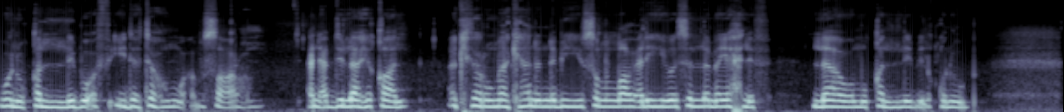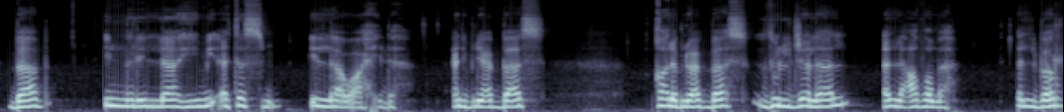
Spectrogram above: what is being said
ونقلب أفئدتهم وأبصارهم. عن عبد الله قال أكثر ما كان النبي صلى الله عليه وسلم يحلف لا ومقلب القلوب. باب إن لله مئة اسم إلا واحدة. عن ابن عباس قال ابن عباس ذو الجلال العظمة البر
